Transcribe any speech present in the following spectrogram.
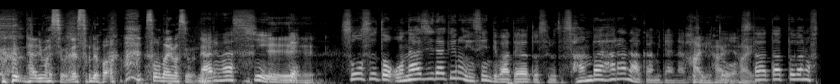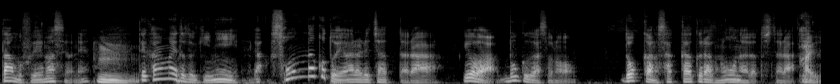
なりますよねそれは。そうなりますよね。なりますし、ええでそうすると同じだけのインセンティブ与えようとすると3倍払わなあかんみたいになってくると、はいはいはい。スタートアップ側の負担も増えますよね。うん。って考えた時にいやそんなことやられちゃったら要は僕がそのどっかのサッカークラブのオーナーだとしたら、はい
